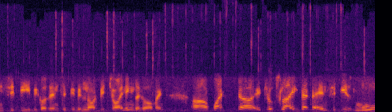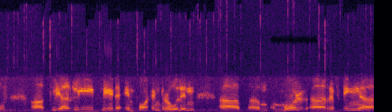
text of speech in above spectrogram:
NCP because NCP will not be joining the government. But it looks like that the NCP's move clearly played an important role in more uh, rifting, uh,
